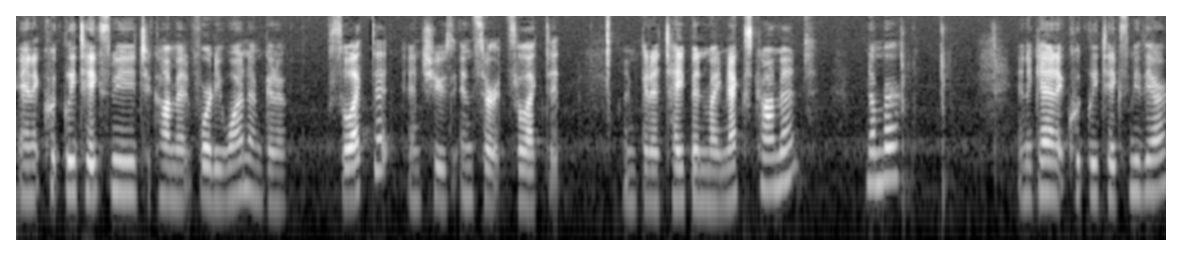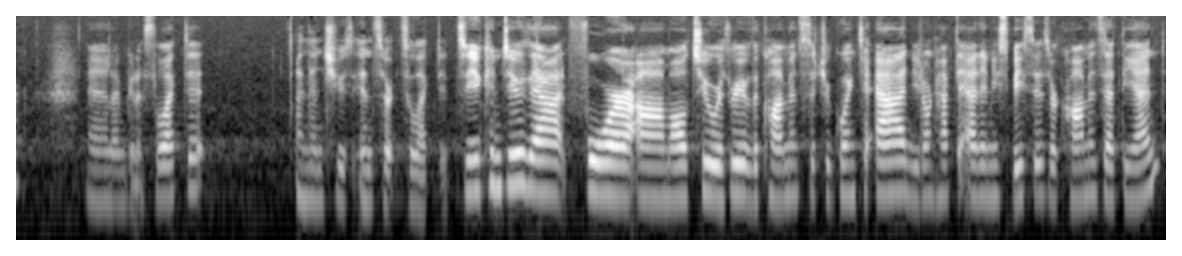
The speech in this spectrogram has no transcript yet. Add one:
And it quickly takes me to comment 41. I'm going to select it and choose Insert Selected. I'm going to type in my next comment number. And again, it quickly takes me there and I'm going to select it and then choose insert selected. So you can do that for um, all two or three of the comments that you're going to add. You don't have to add any spaces or commas at the end.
